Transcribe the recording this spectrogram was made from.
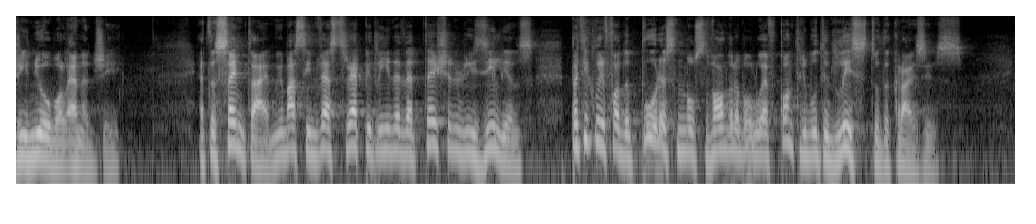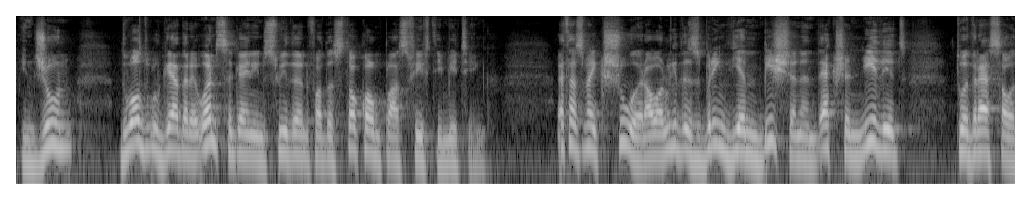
renewable energy. At the same time, we must invest rapidly in adaptation and resilience, particularly for the poorest and most vulnerable who have contributed least to the crisis. In June, the world will gather once again in Sweden for the Stockholm Plus 50 meeting. Let us make sure our leaders bring the ambition and action needed to address our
